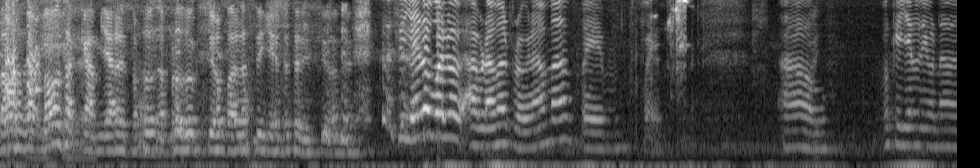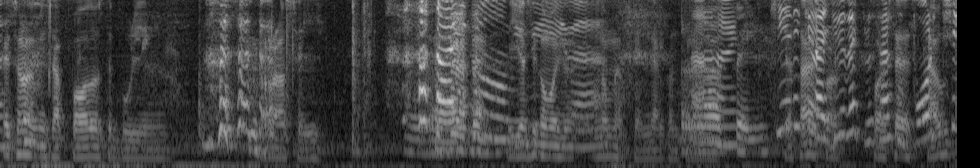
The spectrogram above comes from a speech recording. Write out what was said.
Vamos a, vamos a cambiar el produ- la producción para las siguientes ediciones. Si ya no vuelve Abraham al programa, eh, pues. Au. Ok, ya no digo nada. Es uno de mis apodos de bullying. Russell. Ay, no, y yo así como yo, no me ofende al contrario. Ay, Ya ¿Quiere que le ayude a cruzar su porche?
